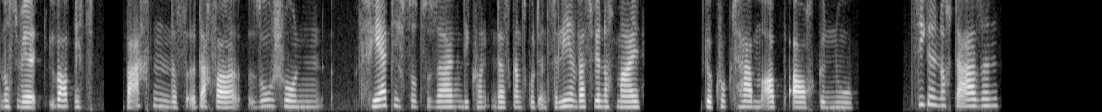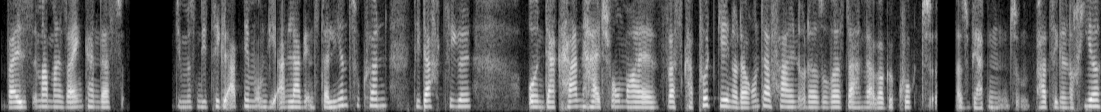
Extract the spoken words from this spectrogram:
mussten wir überhaupt nichts beachten. Das Dach war so schon fertig sozusagen. Die konnten das ganz gut installieren. Was wir nochmal geguckt haben, ob auch genug Ziegel noch da sind, weil es immer mal sein kann, dass die müssen die Ziegel abnehmen, um die Anlage installieren zu können, die Dachziegel. Und da kann halt schon mal was kaputt gehen oder runterfallen oder sowas. Da haben wir aber geguckt, also wir hatten so ein paar Ziegel noch hier.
